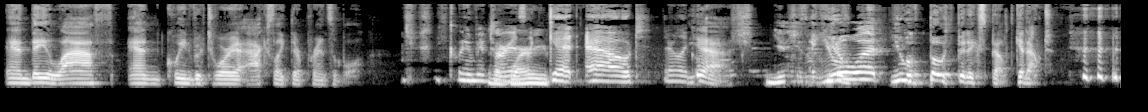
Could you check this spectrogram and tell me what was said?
and they laugh, and Queen Victoria acts like their principal. Queen Victoria's "Why are like, get out. They're like, Yeah, oh, You, like, you know what? You have both been expelled. Get out.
